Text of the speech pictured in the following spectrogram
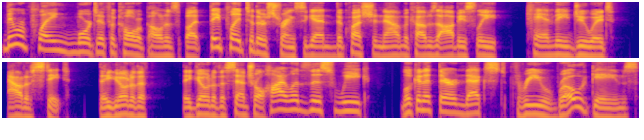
they were playing more difficult opponents, but they played to their strengths again. The question now becomes obviously, can they do it out of state? They go to the they go to the Central Highlands this week. Looking at their next three road games,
